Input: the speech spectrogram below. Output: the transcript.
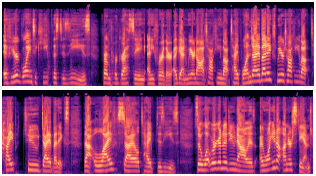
if you're going to keep this disease from progressing any further. Again, we are not talking about type 1 diabetics, we are talking about type 2 diabetics, that lifestyle type disease. So, what we're going to do now is I want you to understand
